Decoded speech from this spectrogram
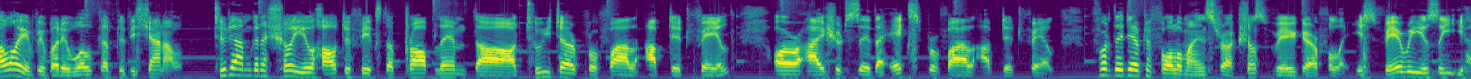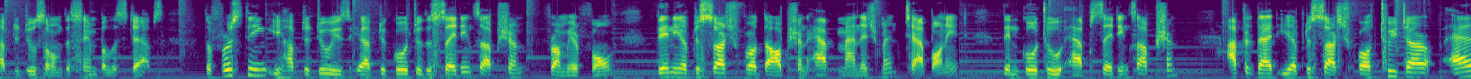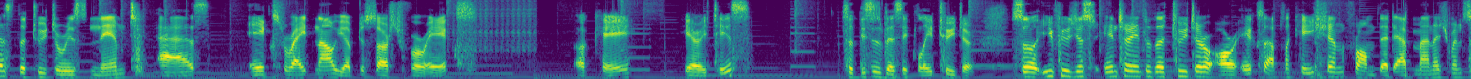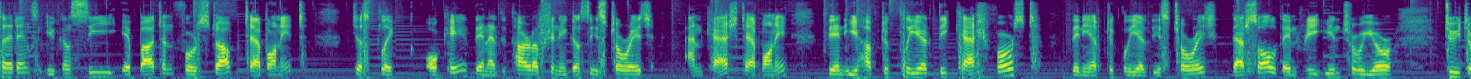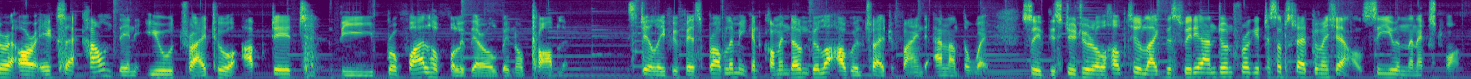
Hello everybody, welcome to this channel. Today I'm gonna show you how to fix the problem the Twitter profile update failed or I should say the X profile update failed. For that you have to follow my instructions very carefully. It's very easy, you have to do some of the simple steps. The first thing you have to do is you have to go to the settings option from your phone then you have to search for the option app management tap on it then go to app settings option after that you have to search for twitter as the twitter is named as x right now you have to search for x. Okay here it is. So this is basically twitter. So if you just enter into the twitter or x application from that app management settings you can see a button for stop tap on it. Just click ok. Then at the third option you can see storage and cache tap on it. Then you have to clear the cache first then you have to clear the storage. That's all. Then re-enter your twitter or x account. Then you try to update the profile. Hopefully there will be no problem. Still if you face problem you can comment down below. I will try to find another way. So if this tutorial helped you like this video and don't forget to subscribe to my channel. See you in the next one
